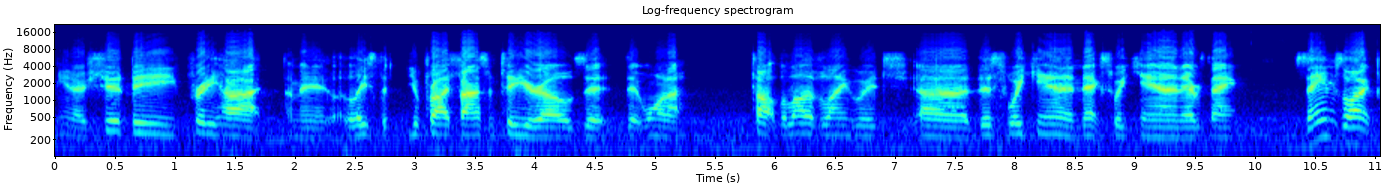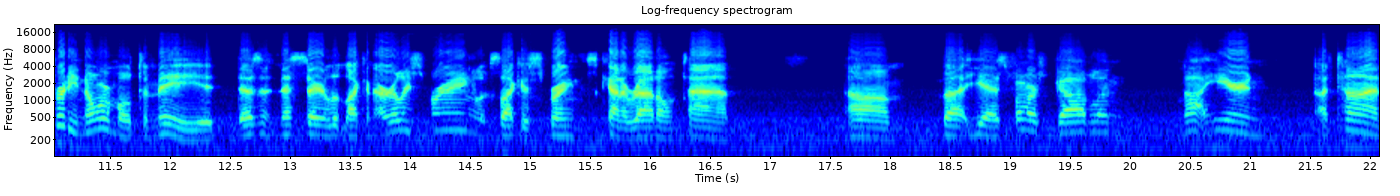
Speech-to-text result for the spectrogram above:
you know should be pretty hot. I mean, at least the, you'll probably find some two year olds that that want to talk the love language uh, this weekend and next weekend. Everything seems like pretty normal to me. It doesn't necessarily look like an early spring. It looks like a spring that's kind of right on time. Um, but yeah, as far as gobbling, not hearing a ton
